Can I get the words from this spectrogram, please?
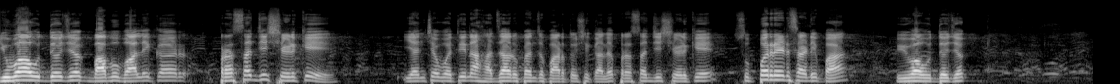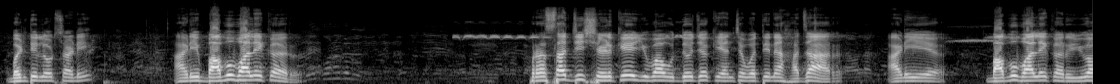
युवा उद्योजक बाबू भालेकर प्रसादजी शेळके यांच्या वतीनं हजार रुपयांचं पारितोषिक आलं. प्रसादजी शेळके सुपर रेड साडी पा युवा उद्योजक. बंटी लोट साडी. आणि बाबू भालेकर प्रसादजी शेळके युवा उद्योजक यांच्या वतीने हजार. आणि बाबू भालेकर युवा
